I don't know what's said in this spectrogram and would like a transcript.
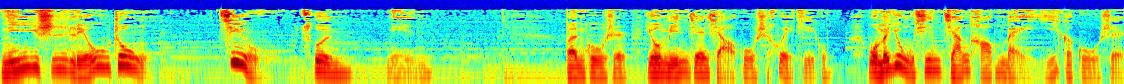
泥石流中救村民。本故事由民间小故事会提供，我们用心讲好每一个故事，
